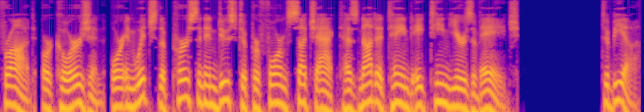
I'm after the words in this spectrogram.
fraud, or coercion, or in which the person induced to perform such act has not attained 18 years of age to be a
